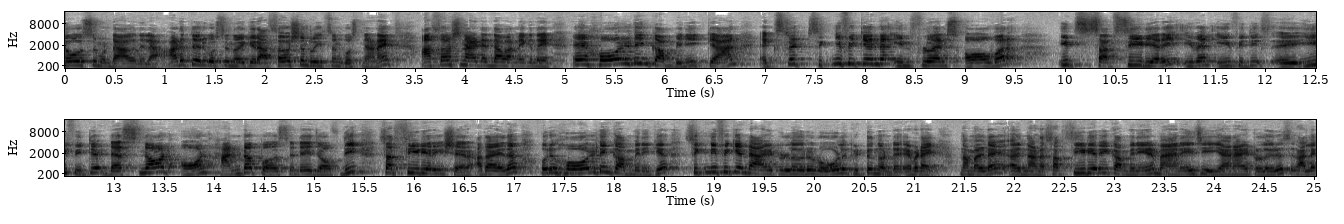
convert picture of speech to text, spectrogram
ലോസും ഉണ്ടാകുന്നില്ല അടുത്ത ഒരു ക്വസ്റ്റ്യൻ നോക്കിയ ഒരു അസേഷൻ റീസൺ ക്വസ്റ്റ്യൻ ആണ് അസേഷൻ ആയിട്ട് എന്താ പറഞ്ഞിരിക്കുന്നത് a holding company can expect significant influence over its subsidiary even if it if it does not own hundred percentage of the subsidiary share അതായത് ഒരു ഹോൾഡിംഗ് കമ്പനിക്ക് സിഗ്നിഫിക്കൻ്റ് ആയിട്ടുള്ള ഒരു റോള് കിട്ടുന്നുണ്ട് എവിടെ നമ്മളുടെ eh, എന്താണ് സബ്സിഡിയറി കമ്പനിയെ മാനേജ് ചെയ്യാനായിട്ടുള്ള ഒരു അല്ലെ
